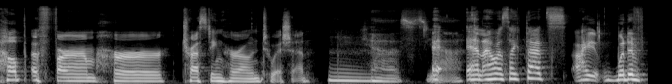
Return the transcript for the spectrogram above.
help affirm her trusting her own tuition. Mm. Yes. Yeah. And, and, I was like, that's, I would have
